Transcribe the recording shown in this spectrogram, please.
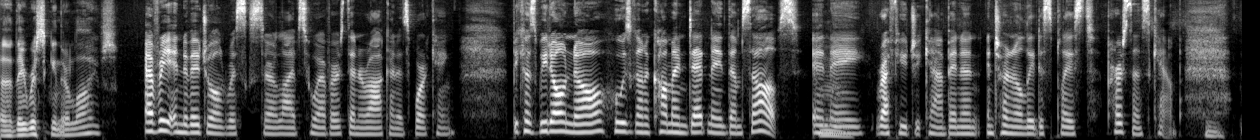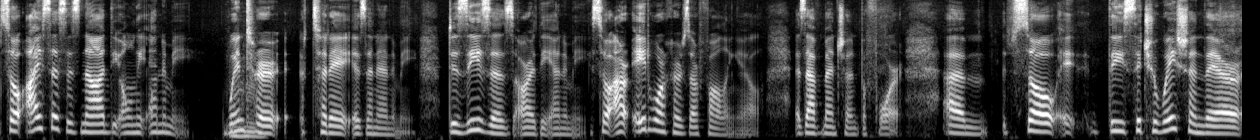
are they risking their lives? Every individual risks their lives, whoever's in Iraq and is working, because we don't know who's going to come and detonate themselves in a refugee camp, in an internally displaced persons camp. So ISIS is not the only enemy. Winter today is an enemy. Diseases are the enemy. So our aid workers are falling ill, as I've mentioned before. Um, so it, the situation there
